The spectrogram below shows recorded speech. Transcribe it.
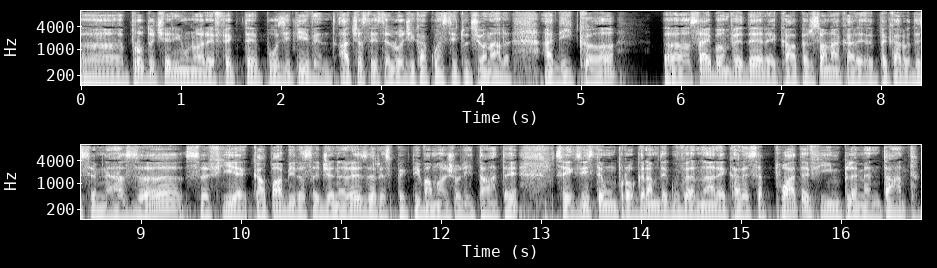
Uh, producerii unor efecte pozitive. Aceasta este logica constituțională. Adică uh, să aibă în vedere ca persoana care, pe care o desemnează să fie capabilă să genereze respectiva majoritate, să existe un program de guvernare care să poată fi implementat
